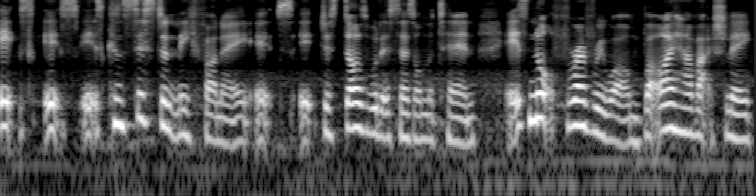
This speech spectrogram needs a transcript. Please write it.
it's it's it's consistently funny. It's it just does what it says on the tin. It's not for everyone but i have actually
